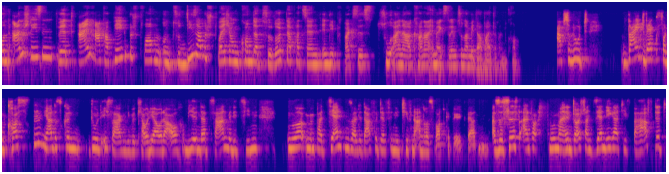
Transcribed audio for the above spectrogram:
Und anschließend wird ein HKP besprochen und zu dieser Besprechung kommt er zurück, der Patient in die Praxis zu einer, kann er im Extrem zu einer Mitarbeiterin kommen. Absolut weit weg von Kosten. Ja, das können du und ich sagen, liebe Claudia, oder auch wir in der Zahnmedizin. Nur mit dem Patienten sollte dafür definitiv ein anderes Wort gewählt werden. Also es ist einfach nun mal in Deutschland sehr negativ behaftet.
